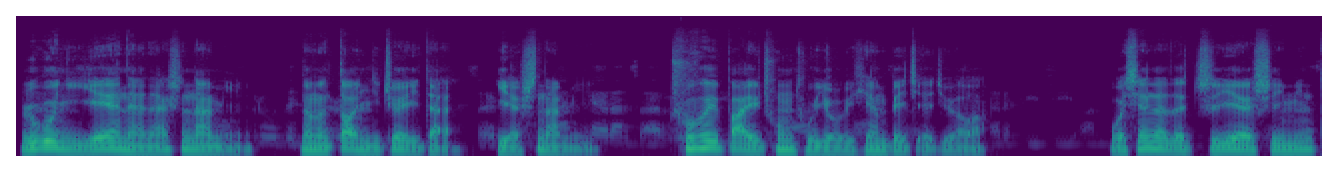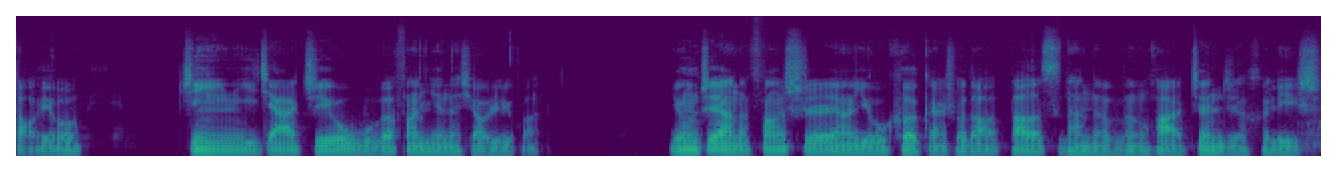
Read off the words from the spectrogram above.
如果你爷爷奶奶是难民，那么到你这一代也是难民，除非巴以冲突有一天被解决了。我现在的职业是一名导游，经营一家只有五个房间的小旅馆。用这样的方式让游客感受到巴勒斯坦的文化、政治和历史。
